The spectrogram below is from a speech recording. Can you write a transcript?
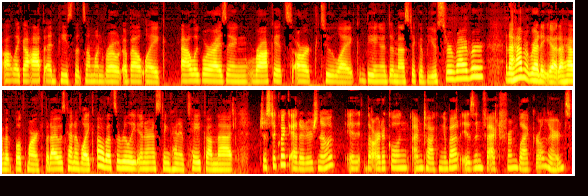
uh, like a op-ed piece that someone wrote about like allegorizing Rocket's arc to like being a domestic abuse survivor. And I haven't read it yet. I have it bookmarked, but I was kind of like, oh, that's a really interesting kind of take on that. Just a quick editor's note it, the article I'm talking about is, in fact, from Black Girl Nerds.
